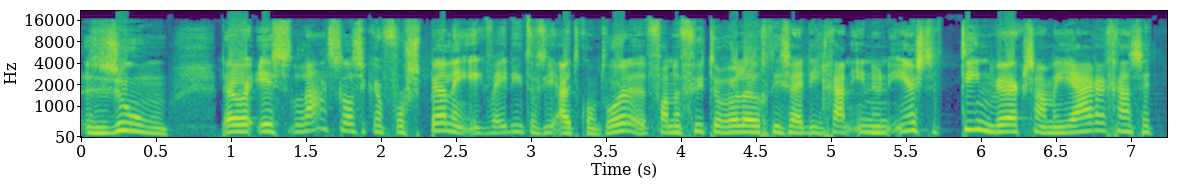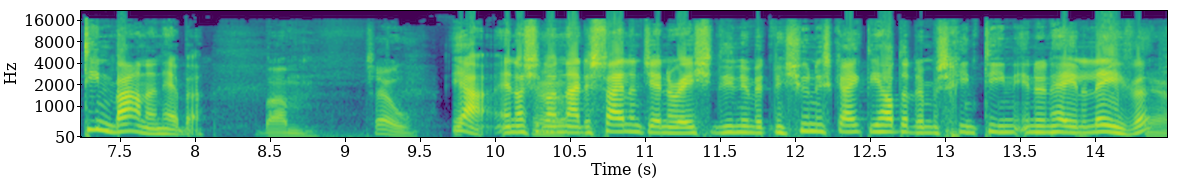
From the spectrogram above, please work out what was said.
Zoom. Daar is laatst las ik een voorspelling. Ik weet niet of die uitkomt hoor. Van een futuroloog die zei die gaan in hun eerste tien werkzame jaren gaan ze tien banen hebben. Bam. Zo. Ja, en als je Ja. dan naar de silent generation die nu met pensioen is kijkt, die hadden er misschien tien in hun hele leven. Ja.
